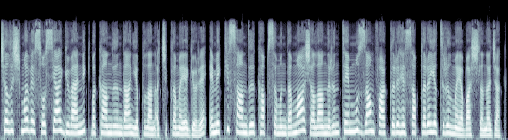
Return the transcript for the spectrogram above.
Çalışma ve Sosyal Güvenlik Bakanlığı'ndan yapılan açıklamaya göre, emekli sandığı kapsamında maaş alanların Temmuz zam farkları hesaplara yatırılmaya başlanacak.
